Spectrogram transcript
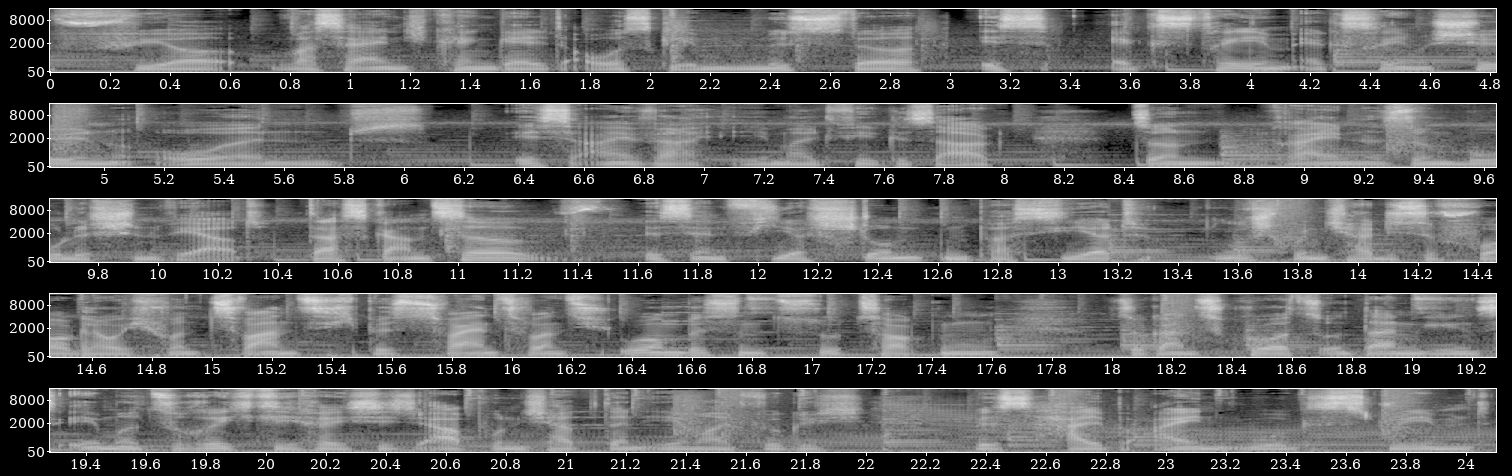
für was er eigentlich kein Geld ausgeben müsste, ist extrem, extrem schön und ist einfach eben halt, wie gesagt, so einen rein symbolischen Wert. Das Ganze ist in vier Stunden passiert. Ursprünglich hatte ich so vor, glaube ich, von 20 bis 22 Uhr ein bisschen zu zocken, so ganz kurz. Und dann ging es eben halt so richtig, richtig ab und ich habe dann eben halt wirklich bis halb 1 Uhr gestreamt.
